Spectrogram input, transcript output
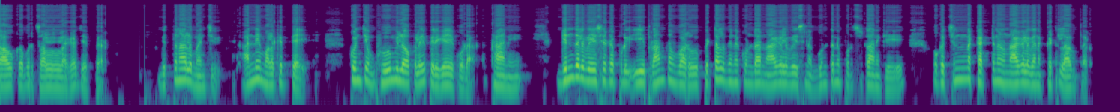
చావు కబురు చల్లలాగా చెప్పారు. విత్తనాలు మంచివి అన్నీ మొలకెత్తాయి. కొంచెం భూమి లోపలే పెరిగాయి కూడా. కానీ గింజలు వేసేటప్పుడు ఈ ప్రాంతం వారు పిట్టలు తినకుండా నాగలు వేసిన గుంటని పొరచడానికి ఒక చిన్న కట్టెను నాగల వెనక్కట్టి లాగుతారు.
